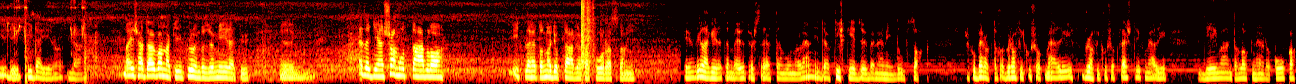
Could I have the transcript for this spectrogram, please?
ide, idejére gyár. Na és hát vannak így különböző méretű. Ez egy ilyen samottábla, itt lehet a nagyobb tárgyakat forrasztani. Én világéletemben ötös szerettem volna lenni, de a kisképzőben nem indult szak. És akkor beraktak a grafikusok mellé, grafikusok festők mellé, Gyémánt, a Lakner, a Kóka.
